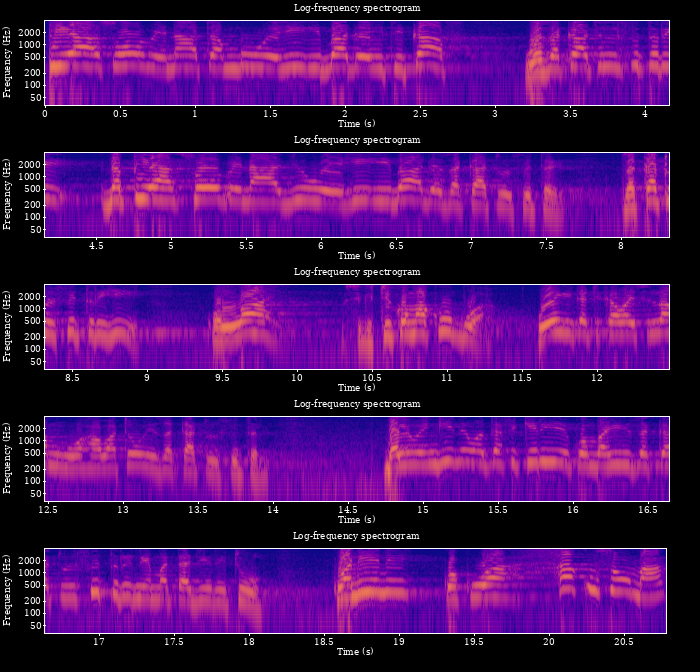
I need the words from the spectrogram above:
pia asome na atambue hii ibada ya itikafu wa zakatul fitri na pia asome na ajue hii ibada zakatul fitri. Zakatul fitri hii wallahi msikitiko makubwa. Wengi katika waislamu hawatoi zakatul fitri. Bali wengine watafikirie kwamba hii zakatul fitri ni matajiri tu kwa nini? Kwa kuwa hakusoma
